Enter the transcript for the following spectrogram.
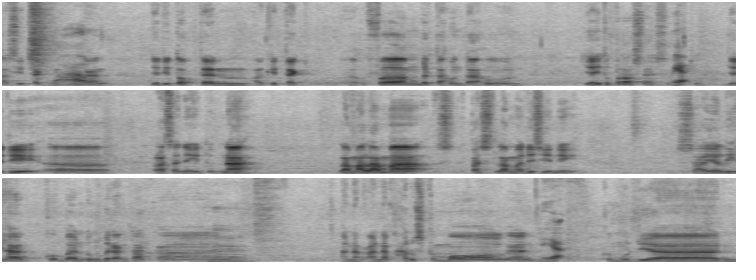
arsitek gitu Wow. kan. Jadi top 10 arsitek uh, firm bertahun-tahun. Ya itu proses Ya. gitu. Jadi uh, alasannya itu. Nah, lama-lama pas lama di sini saya lihat kok Bandung berantakan. Hmm. Anak-anak harus ke mall kan Iya. kemudian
